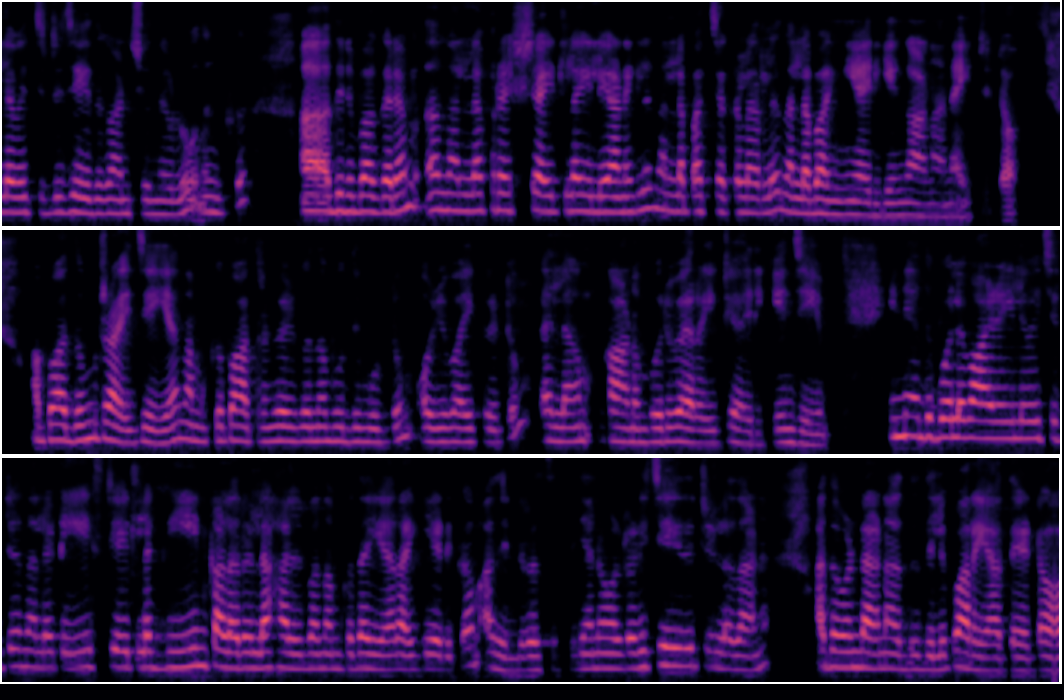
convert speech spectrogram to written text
ഇല വെച്ചിട്ട് ചെയ്ത് കാണിച്ചു എന്നേ ഉള്ളൂ. നിങ്ങൾക്ക് അതിന് പകരം നല്ല ഫ്രഷ് ആയിട്ടുള്ള ഇലയാണെങ്കിൽ നല്ല പച്ച കളറിൽ നല്ല ഭംഗിയായിരിക്കും കാണാനായിട്ട് കേട്ടോ അപ്പോൾ അതും ട്രൈ ചെയ്യാം. നമുക്ക് പാത്രം കഴുകുന്ന ബുദ്ധിമുട്ടും ഒഴിവായി കിട്ടും. എല്ലാം കാണുമ്പോൾ ഒരു വെറൈറ്റി ആയിരിക്കുകയും ചെയ്യും. ഇനി അതുപോലെ വാഴയിൽ വെച്ചിട്ട് നല്ല ടേസ്റ്റി ആയിട്ടുള്ള ഗ്രീൻ കളറുള്ള ഹൽവ നമുക്ക് തയ്യാറാക്കി എടുക്കാം. അതിന്റെ റെസിപ്പി ഞാൻ ഓൾറെഡി ചെയ്തിട്ടുള്ളതാണ്. അതുകൊണ്ടാണ് അത് ഇതിൽ പറയാത്ത കേട്ടോ.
